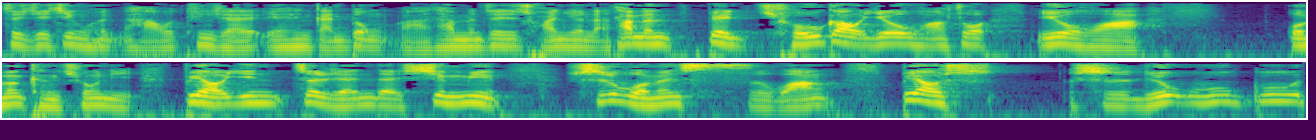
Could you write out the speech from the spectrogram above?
这节经文啊，我听起来也很感动啊。他们这些船员呢，他们便求告耶和华说：“耶和华，我们恳求你，不要因这人的性命使我们死亡，不要使使流无辜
